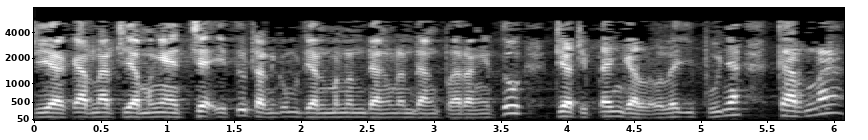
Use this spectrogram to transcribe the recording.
Dia karena dia mengejek itu dan kemudian menendang-nendang barang itu dia dipenggal oleh ibunya karena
